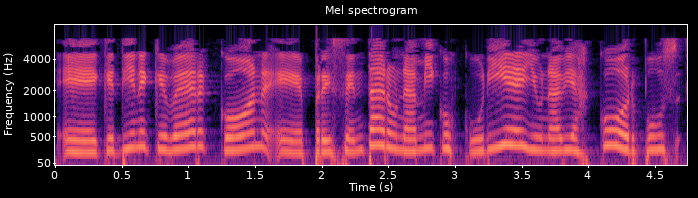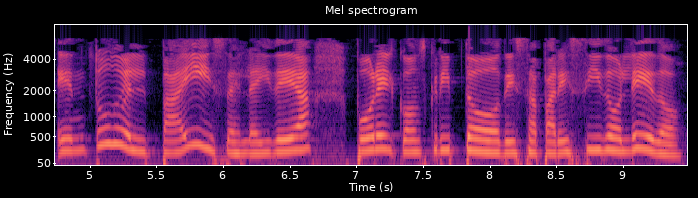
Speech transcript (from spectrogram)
eh, que tiene que ver con eh, presentar un amicus curiae y un habeas corpus en todo el país, es la idea, por el conscripto desaparecido Ledo.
